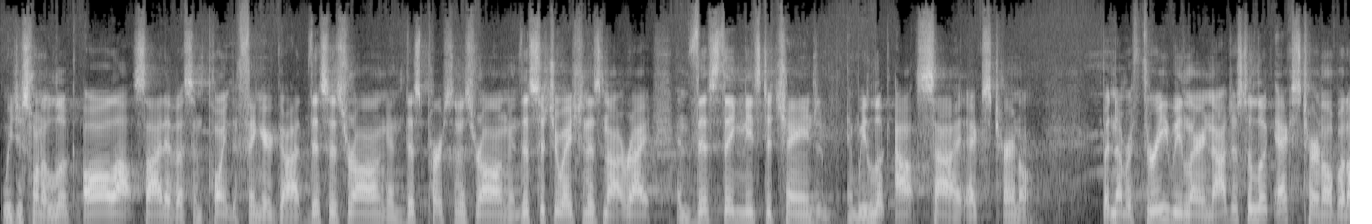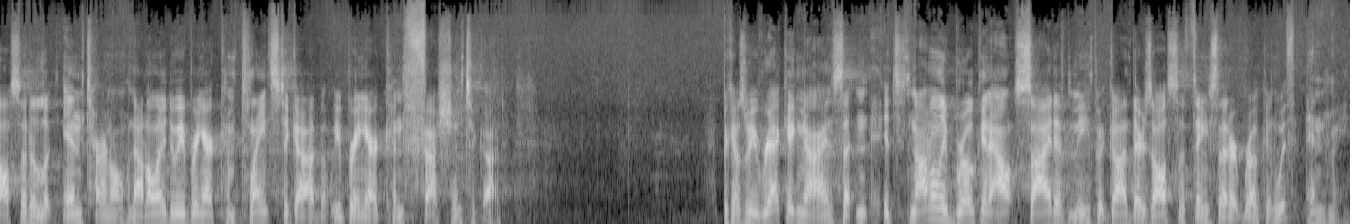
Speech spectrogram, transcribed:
we just want to look all outside of us and point the finger God, this is wrong, and this person is wrong, and this situation is not right, and this thing needs to change, and, and we look outside, external. But number three, we learn not just to look external, but also to look internal. Not only do we bring our complaints to God, but we bring our confession to God. Because we recognize that it's not only broken outside of me, but God, there's also things that are broken within me.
